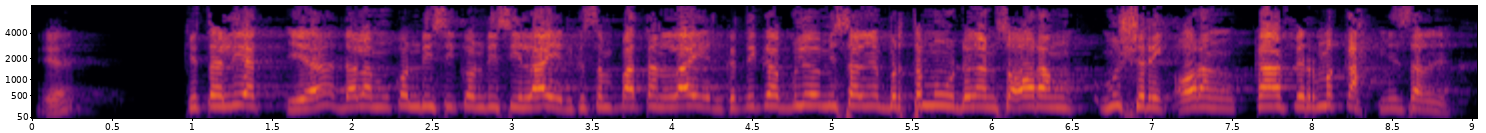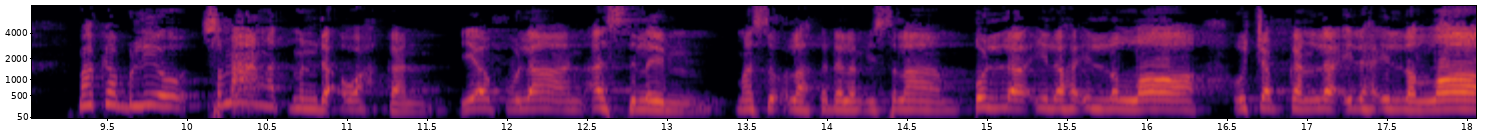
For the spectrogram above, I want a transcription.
Ya. Kita lihat ya dalam kondisi-kondisi lain, kesempatan lain ketika beliau misalnya bertemu dengan seorang musyrik, orang kafir Mekah misalnya. Maka beliau semangat mendakwahkan, ya fulan aslim, masuklah ke dalam Islam. Qul la ilaha illallah, ucapkan la ilaha illallah.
